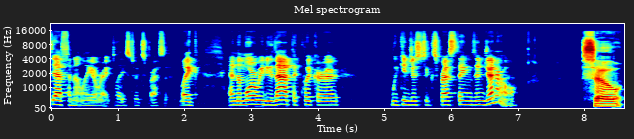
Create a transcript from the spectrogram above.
definitely a right place to express it. Like and the more we do that the quicker we can just express things in general. So,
